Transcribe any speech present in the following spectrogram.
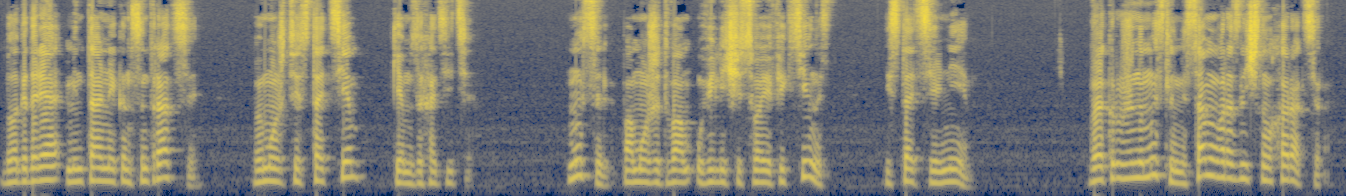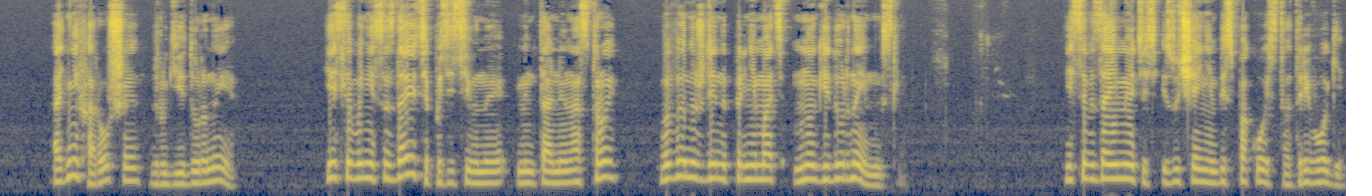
Благодаря ментальной концентрации вы можете стать тем, кем захотите. Мысль поможет вам увеличить свою эффективность и стать сильнее. Вы окружены мыслями самого различного характера. Одни хорошие, другие дурные. Если вы не создаете позитивный ментальный настрой, вы вынуждены принимать многие дурные мысли. Если вы займетесь изучением беспокойства, тревоги,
